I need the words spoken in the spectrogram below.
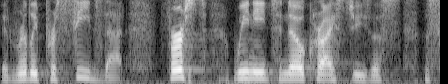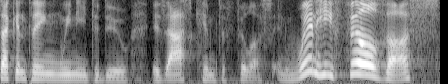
it really precedes that. First, we need to know Christ Jesus. The second thing we need to do is ask Him to fill us. And when He fills us,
